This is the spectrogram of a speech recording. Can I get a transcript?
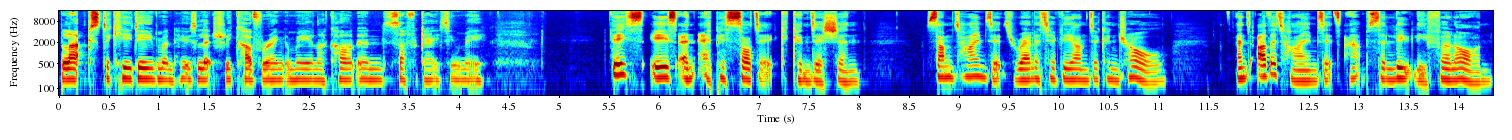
black, sticky demon who's literally covering me and I can't, and suffocating me. This is an episodic condition. Sometimes it's relatively under control, and other times it's absolutely full on.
